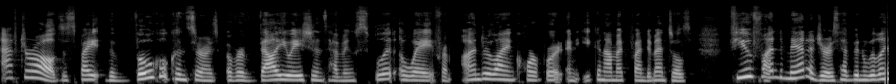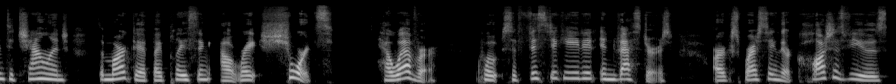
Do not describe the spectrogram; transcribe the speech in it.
After all, despite the vocal concerns over valuations having split away from underlying corporate and economic fundamentals, few fund managers have been willing to challenge the market by placing outright shorts. However, quote, sophisticated investors are expressing their cautious views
